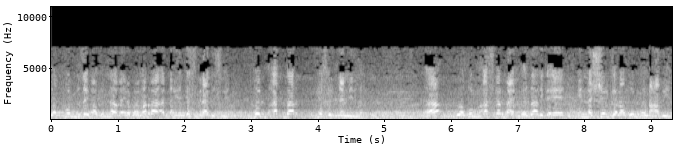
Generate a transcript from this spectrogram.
والظلم زي ما قلنا غير ما مره أنه ينقسم إلى قسمين ظلم أكبر يخرج من الملة. ها؟ وظلم أصغر ما يخرج ذلك إيه؟ إن الشرك لظلم عظيم.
